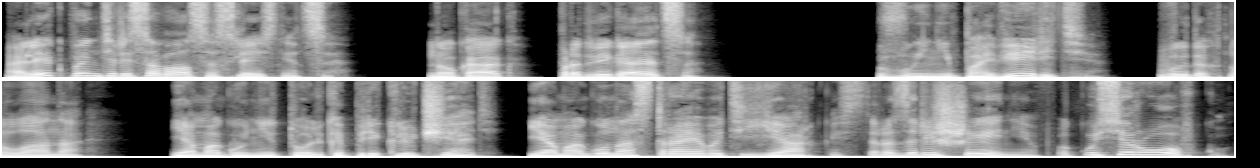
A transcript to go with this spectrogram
Олег поинтересовался с лестницы. «Ну как, продвигается?» «Вы не поверите!» — выдохнула она. «Я могу не только переключать, я могу настраивать яркость, разрешение, фокусировку,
